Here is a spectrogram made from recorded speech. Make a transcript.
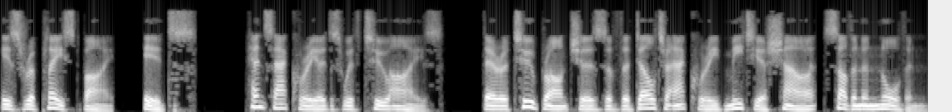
is replaced by ids, hence aquariids with two i's. There are two branches of the delta Aquariid meteor shower, southern and northern.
